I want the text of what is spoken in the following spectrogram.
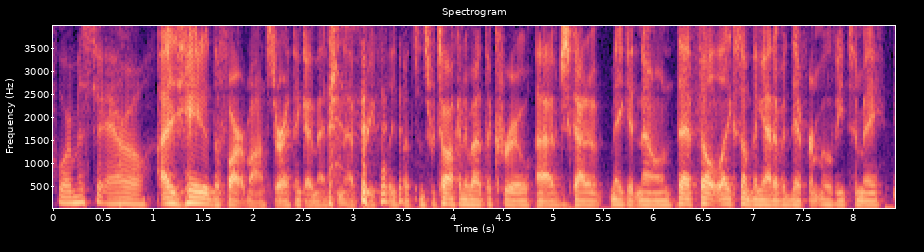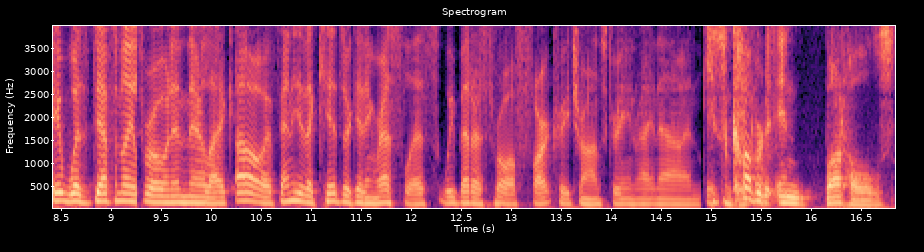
Poor Mr. Arrow. I hated the fart monster. I think I mentioned that briefly, but since we're talking about the crew, uh, I've just got to make it known that felt like something out of a different movie to me. It was definitely thrown in there like, oh, if any of the kids are getting restless, we better throw a fart creature on screen right now. And He's covered giggles. in buttholes.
